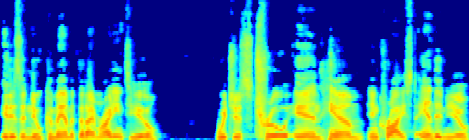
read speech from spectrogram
it is a new commandment that I am writing to you, which is true in him, in Christ, and in you,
